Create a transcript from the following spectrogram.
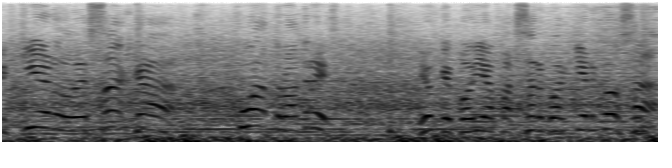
Izquierdo de Saja. 4 a 3. Vio que podía pasar cualquier cosa.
